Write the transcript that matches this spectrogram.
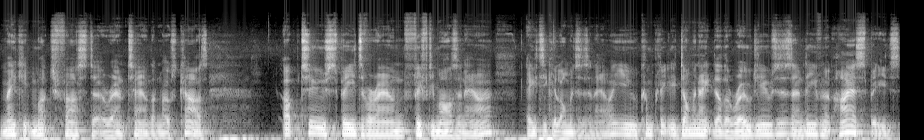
make it much faster around town than most cars. Up to speeds of around 50 miles an hour, 80 kilometers an hour, you completely dominate the other road users, and even at higher speeds,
